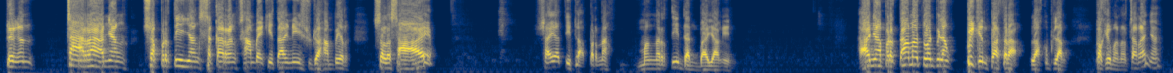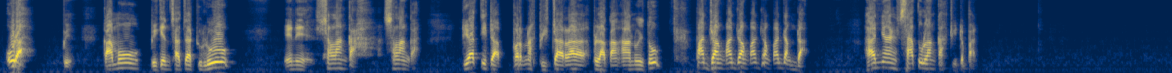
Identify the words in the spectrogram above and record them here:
dengan cara yang seperti yang sekarang sampai kita ini sudah hampir selesai, saya tidak pernah mengerti dan bayangin. Hanya pertama Tuhan bilang, bikin bahtera. Lah aku bilang, bagaimana caranya? Udah, kamu bikin saja dulu, ini selangkah, selangkah. Dia tidak pernah bicara belakang anu itu panjang, panjang, panjang, panjang, enggak. Hanya satu langkah di depan.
